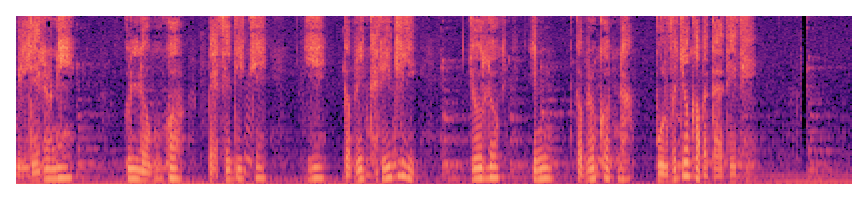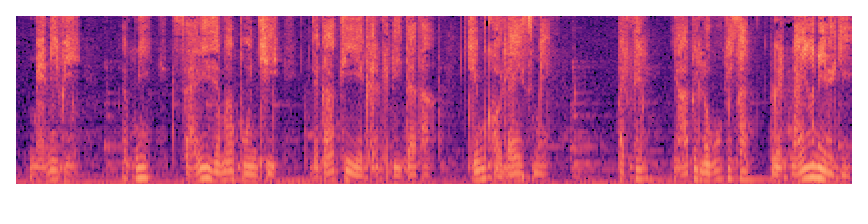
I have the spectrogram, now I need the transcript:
बिल्डरों ने उन लोगों को पैसे दे के ये कब्रें खरीद ली, जो लोग इन कब्रों को अपना पूर्वजों का बताते थे। मैंने भी अपनी सारी जमा पूंजी लगा के ये घर खरीदा था, जिम खोला इसमें। पर फिर यहाँ पे लोगों के साथ घटनाएँ होने लगी।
